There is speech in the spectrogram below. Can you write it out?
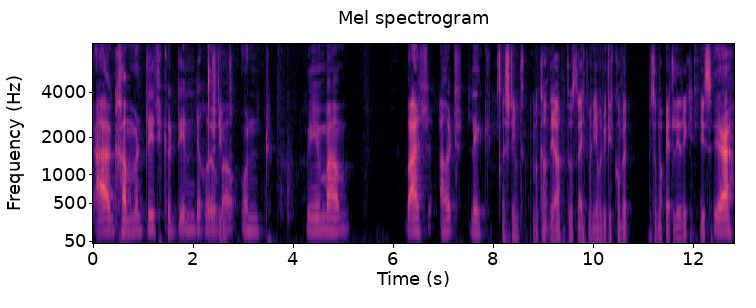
Da kann man diskutieren darüber Stimmt. und wie man was auslegt. Das stimmt. Man kann, ja, du hast recht, wenn jemand wirklich komplett, wie sagt man, bettledig ist. Ja.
